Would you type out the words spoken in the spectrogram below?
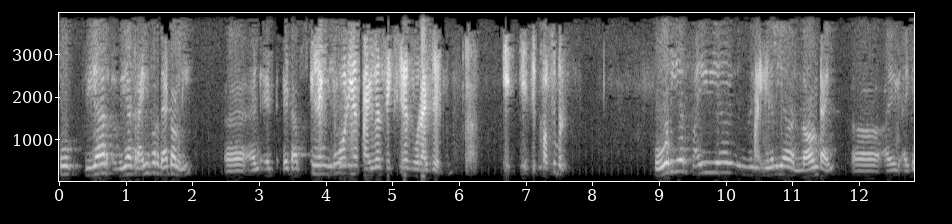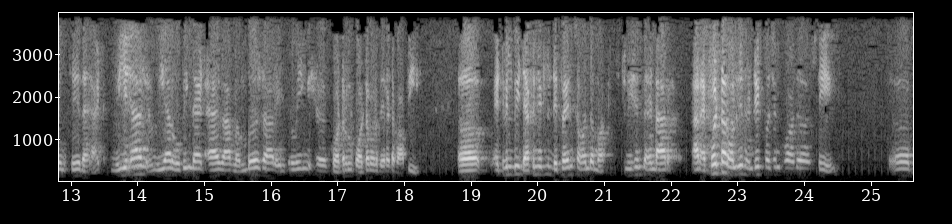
So we are we are trying for that only, uh, and it it ups to like you know, four years, five years, six years horizon. Uh, is, is it possible? Four year, five year is really a long time. Uh, I, I can say that. We are we are hoping that as our numbers are improving uh, quarter on quarter or there at Vapi, uh, it will be definitely depends on the market situations and our, our efforts are always 100% for the same. Uh,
